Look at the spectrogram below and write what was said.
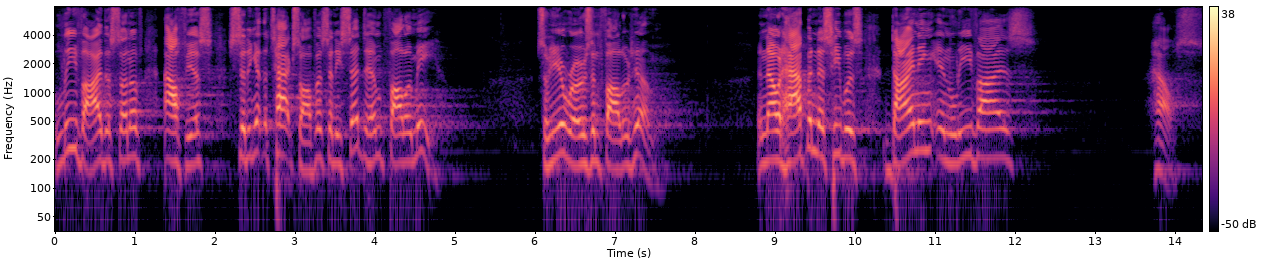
Levi, the son of Alphaeus, sitting at the tax office, and he said to him, Follow me. So he arose and followed him. And now it happened as he was dining in Levi's house.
